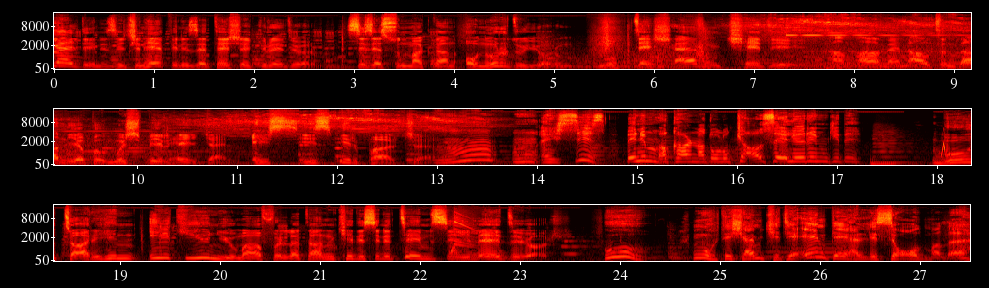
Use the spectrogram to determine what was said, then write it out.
Geldiğiniz için hepinize teşekkür ediyorum. Size sunmaktan onur duyuyorum. Muhteşem kedi. Tamamen altından yapılmış bir heykel. Eşsiz bir parça. Hmm, eşsiz. Benim makarna dolu kaselerim gibi. Bu tarihin ilk yün yumağı fırlatan kedisini temsil ediyor. Huu, muhteşem kedi en değerlisi olmalı.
